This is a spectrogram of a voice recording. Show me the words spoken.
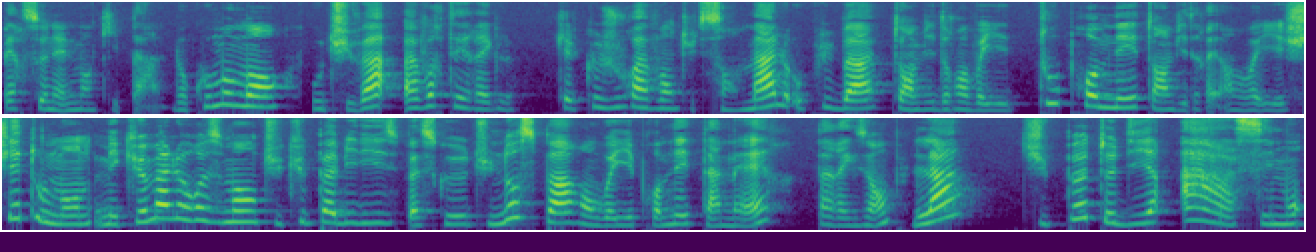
personnellement qui parle. Donc au moment où tu vas avoir tes règles, quelques jours avant, tu te sens mal au plus bas, tu as envie de renvoyer tout promener, tu as envie de renvoyer chier tout le monde, mais que malheureusement tu culpabilises parce que tu n'oses pas renvoyer promener ta mère, par exemple, là, tu peux te dire Ah, c'est mon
